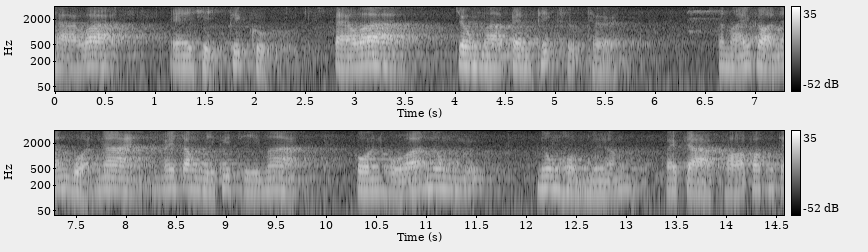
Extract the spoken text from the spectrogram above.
ชาว่า เอหิพิขุ แปลว่าจงมาเป็นภิกษุเถิด สมัยก่อนนั้นบวชง่ายไม่ต้องมีพิธีมาก โกนหัวนุ่ง นุ่งห่มเหลืองไปกราบขอพระพุทธ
